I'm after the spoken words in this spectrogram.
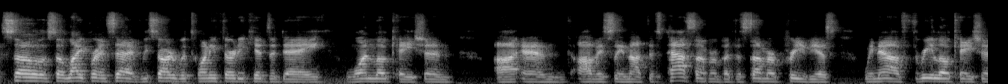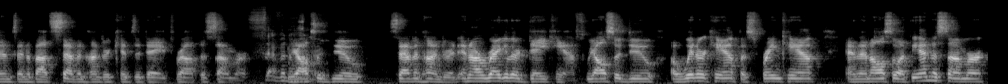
So, so like Brent said, we started with 20, 30 kids a day, one location. Uh, and obviously not this past summer, but the summer previous, we now have three locations and about 700 kids a day throughout the summer. 700. We also do 700 in our regular day camps. We also do a winter camp, a spring camp, and then also at the end of summer,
